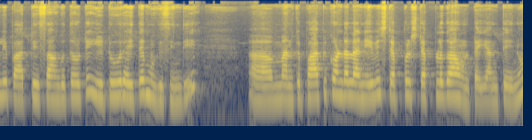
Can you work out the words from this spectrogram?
Family party song తోటి ఈ టూర్ అయితే ముగిసింది. మనకి పాపికొండలు అనేవి స్టెప్పులు స్టెప్పులుగా ఉంటాయి అంతేను.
